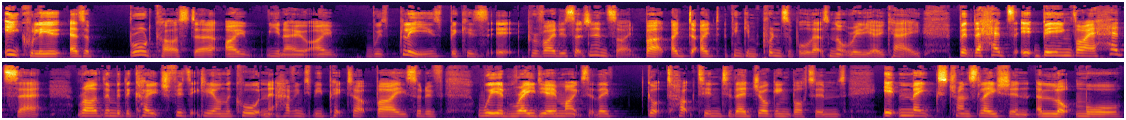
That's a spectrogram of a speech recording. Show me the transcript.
Equally, as a broadcaster, I, you know, I was pleased because it provided such an insight. But I, I think in principle that's not really okay. But the heads, it being via headset rather than with the coach physically on the court and it having to be picked up by sort of weird radio mics that they've got tucked into their jogging bottoms, it makes translation a lot more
